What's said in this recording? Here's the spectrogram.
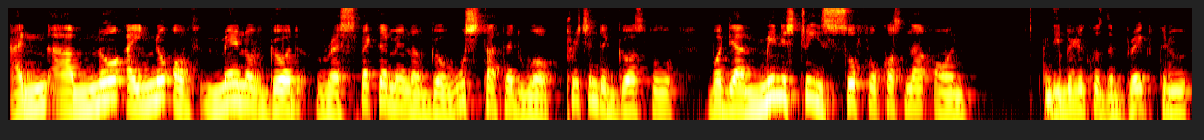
I, I know I know of men of God, respected men of God, who started well preaching the gospel, but their ministry is so focused now on the miracles, the breakthrough.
